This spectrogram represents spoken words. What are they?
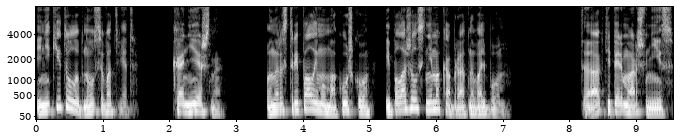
И Никита улыбнулся в ответ. Конечно. Он растрепал ему макушку и положил снимок обратно в альбом. Так, теперь марш вниз.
